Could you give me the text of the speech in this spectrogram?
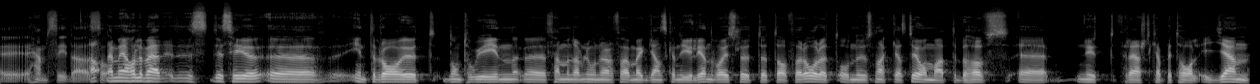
eh, hemsida. Ja, nej, men jag håller med, det, det ser ju inte bra ut. De tog ju in 500 miljoner för mig ganska nyligen, det var i slutet av förra året och nu snackas det om att det behövs nytt fräscht kapital igen.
